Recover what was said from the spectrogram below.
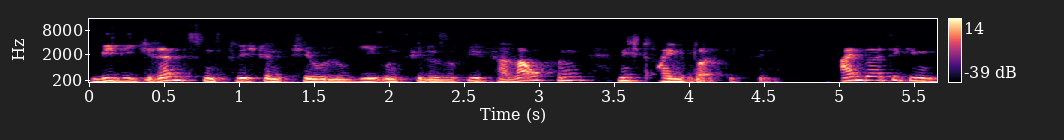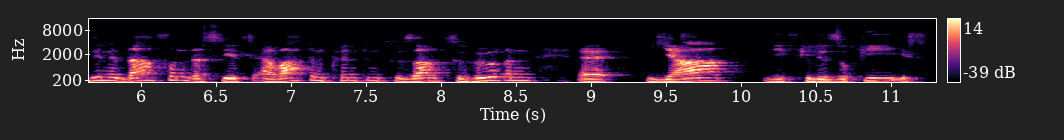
wie die Grenzen zwischen Theologie und Philosophie verlaufen, nicht eindeutig sind. Eindeutig im Sinne davon, dass Sie jetzt erwarten könnten zu, sagen, zu hören, äh, ja, die Philosophie ist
